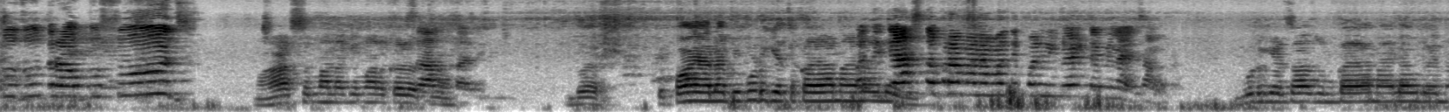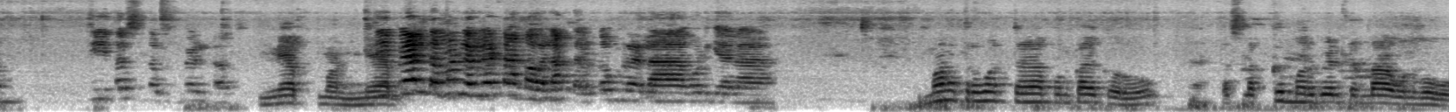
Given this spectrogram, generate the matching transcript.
सूज उतरवतो सूज. मग असं म्हणा की मला कळत नाही. बर. ते पायाला बी गुडघ्याचं काय आणायला म्हणजे लावलंय? जास्त प्रमाणामध्ये पण ही बेल्ट बी नाही सांगत. गुडघ्याचं अजून काय आणायला लावलंय ना? ती ती तसं बेल्ट नॅप म्हण ती नॅप बेल्ट म्हणलं टाकावं लागतं कमरेला गुडघ्याला. मला तर वाटतं आपण काय करू तसला कमर बेल्ट लावून बघू.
